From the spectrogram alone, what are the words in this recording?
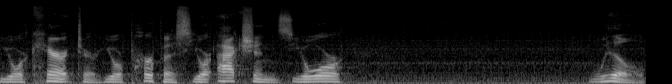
your character, your purpose, your actions, your will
